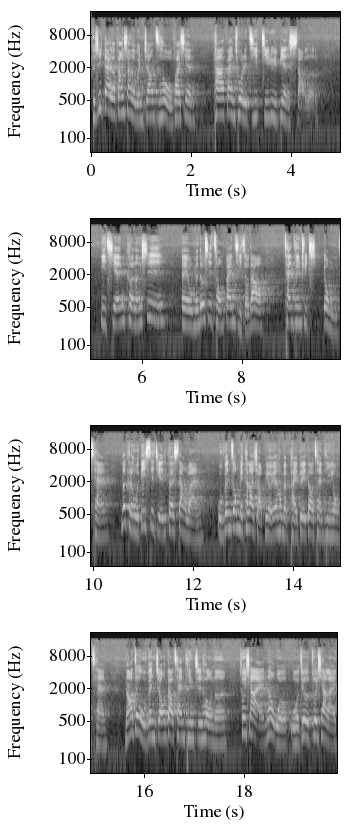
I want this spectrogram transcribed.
可是带了方向的文章之后，我发现他犯错的几几率变少了。以前可能是，哎，我们都是从班级走到餐厅去吃用午餐。那可能我第四节课上完五分钟没看到小朋友，因为他们排队到餐厅用餐。然后这五分钟到餐厅之后呢？坐下来，那我我就坐下来，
